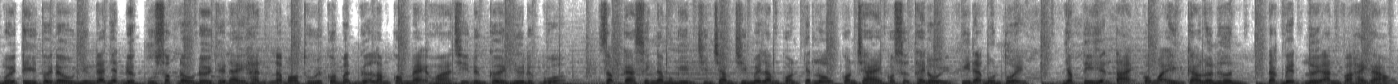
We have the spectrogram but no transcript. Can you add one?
Mới tí tuổi đầu nhưng đã nhận được cú sốc đầu đời thế này hẳn là Bo Thúi còn bận ngỡ lắm con mẹ Hòa chỉ đứng cười như được mùa. Giọng ca sinh năm 1995 còn tiết lộ con trai có sự thay đổi khi đã 4 tuổi. Nhóc tỷ hiện tại có ngoại hình cao lớn hơn, đặc biệt lười ăn và hay gào.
